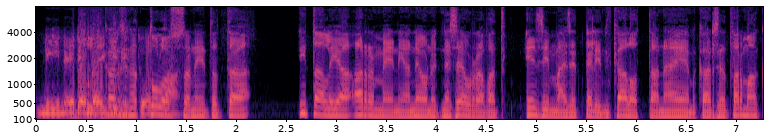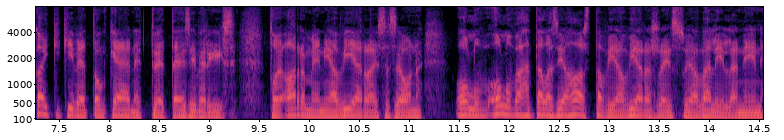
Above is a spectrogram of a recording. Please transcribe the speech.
niin edelleenkin... Karsinat niin tuota... tulossa, niin tota, Italia, Armenia, ne on nyt ne seuraavat ensimmäiset pelit, mitkä aloittaa nämä EM-karsinat. Varmaan kaikki kivet on käännetty, että esimerkiksi toi Armenia vieraissa se on ollut, ollut vähän tällaisia haastavia vierasreissuja välillä, niin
